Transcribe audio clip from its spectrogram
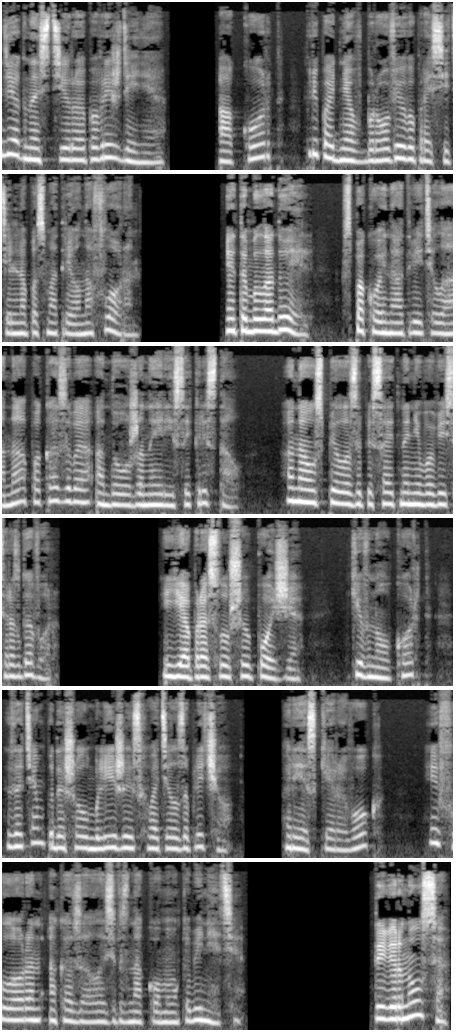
диагностируя повреждения, а Корт, приподняв брови, вопросительно посмотрел на Флорен. «Это была дуэль», — спокойно ответила она, показывая одолженный рисой кристалл. Она успела записать на него весь разговор. «Я прослушаю позже», — кивнул Корт, затем подошел ближе и схватил за плечо. Резкий рывок, и Флорен оказалась в знакомом кабинете. «Ты вернулся?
